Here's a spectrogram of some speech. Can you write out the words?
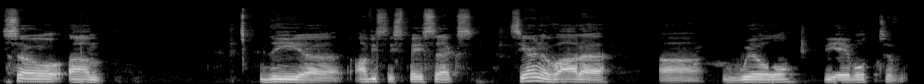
So um, the uh, obviously SpaceX, Sierra Nevada uh, will be able to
